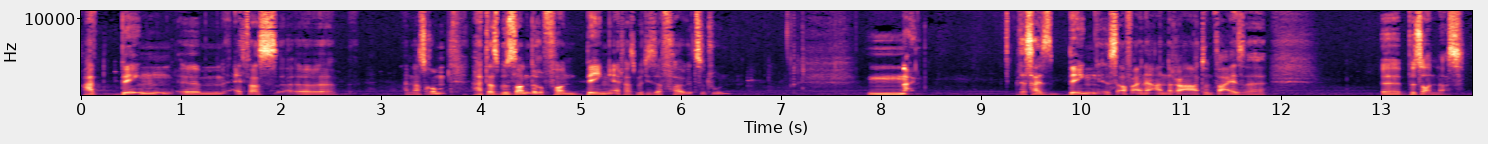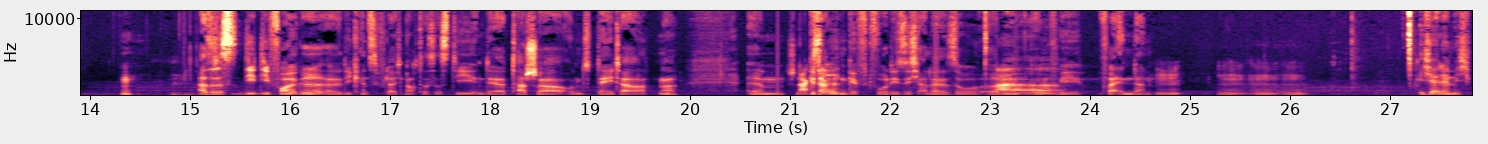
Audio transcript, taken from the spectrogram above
hat Bing ähm, etwas, äh, andersrum, hat das Besondere von Bing etwas mit dieser Folge zu tun? Nein. Das heißt, Bing ist auf eine andere Art und Weise äh, besonders. Also das, die, die Folge, äh, die kennst du vielleicht noch, das ist die, in der Tascha und Data, ne? Ähm? Gedankengift, wo die sich alle so ähm, Ah. irgendwie verändern. Ich erinnere mich.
